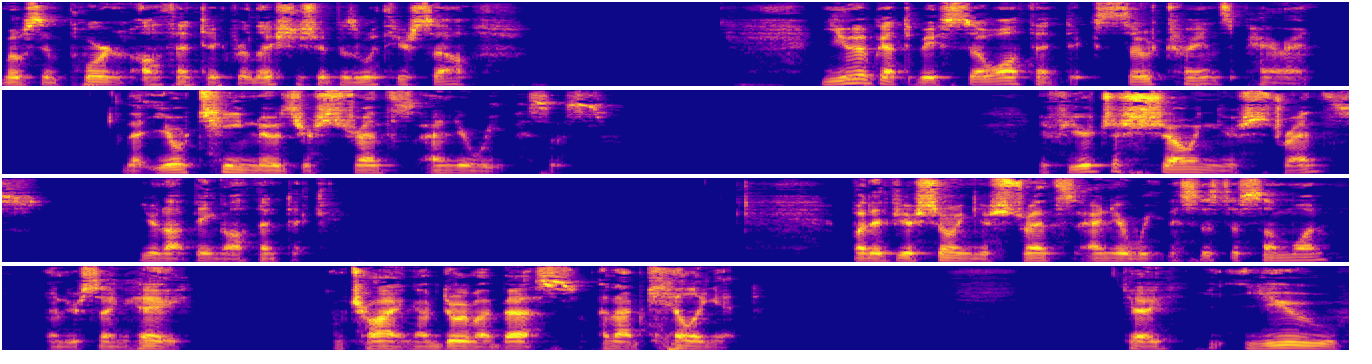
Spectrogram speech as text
most important authentic relationship is with yourself. You have got to be so authentic, so transparent that your team knows your strengths and your weaknesses. If you're just showing your strengths, you're not being authentic. But if you're showing your strengths and your weaknesses to someone and you're saying, Hey, I'm trying, I'm doing my best and I'm killing it. Okay. You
